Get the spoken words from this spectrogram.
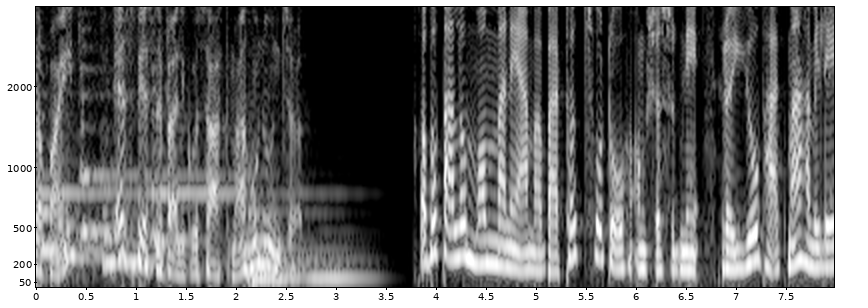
तपाईँ एसपिएस नेपालीको साथमा हुनुहुन्छ। अब पालो मम माने आमाबाट छोटो अंश सुन्ने र यो भागमा हामीले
